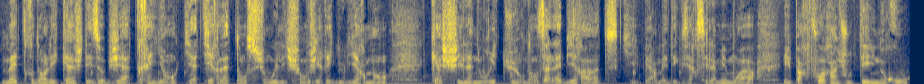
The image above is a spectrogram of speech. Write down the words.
mettre dans les cages des objets attrayants qui attirent l'attention et les changer régulièrement, cacher la nourriture dans un labyrinthe, ce qui permet d'exercer la mémoire, et parfois rajouter une roue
